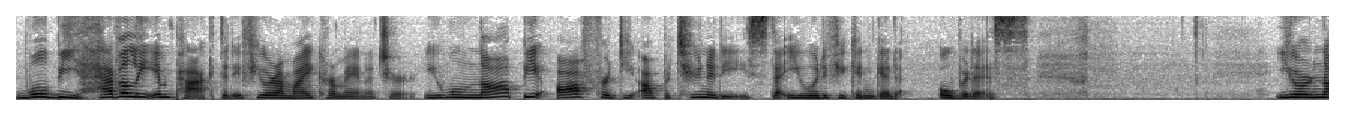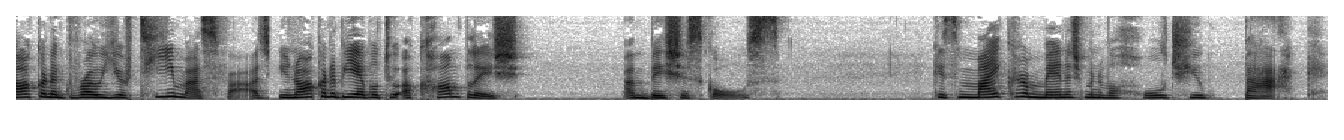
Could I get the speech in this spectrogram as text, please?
will be heavily impacted if you're a micromanager. You will not be offered the opportunities that you would if you can get over this you're not going to grow your team as fast. You're not going to be able to accomplish ambitious goals because micromanagement will hold you back.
